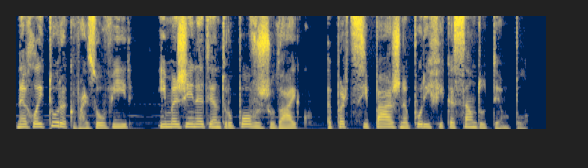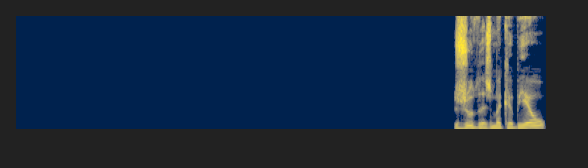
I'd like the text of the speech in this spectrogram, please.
Na releitura que vais ouvir, imagina-te entre o povo judaico a participares na purificação do templo. Judas Macabeu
